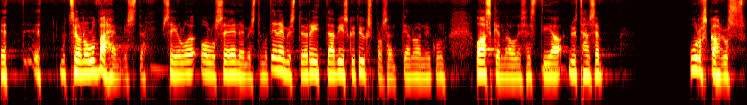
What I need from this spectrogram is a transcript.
et, et, mutta se on ollut vähemmistö. Se ei ollut, ollut se enemmistö, mutta enemmistö riittää 51 prosenttia noin niin kuin laskennallisesti. Ja nythän se purskahdus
